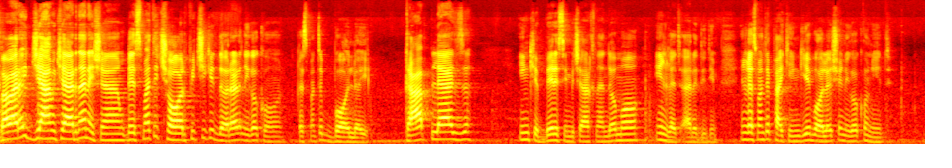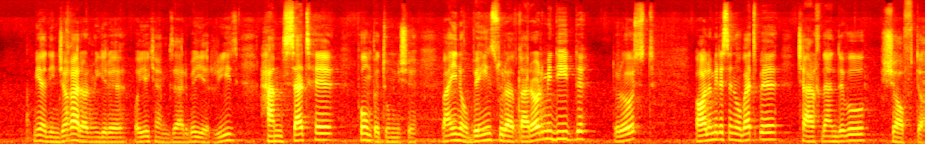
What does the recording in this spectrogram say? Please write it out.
و برای جمع کردنش هم قسمت چهار پیچی که داره رو نگاه کن. قسمت بالایی. قبل از اینکه برسیم به چرخنده ما این قطعه رو دیدیم. این قسمت پکینگی بالایش رو نگاه کنید. میاد اینجا قرار می‌گیره با یکم ضربه ریز. هم سطح پمپتون میشه. و اینو به این صورت قرار می‌دید. درست؟ و حالا می‌رسه نوبت به چرخ دنده و شافتا.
